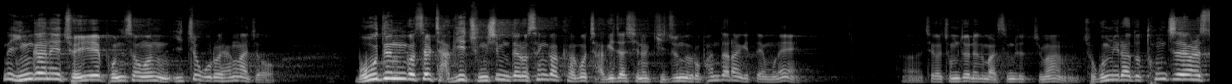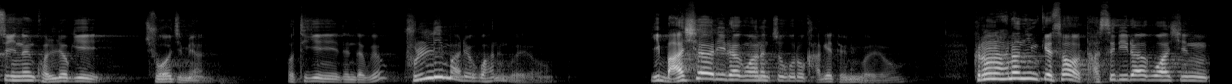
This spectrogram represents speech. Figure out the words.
근데 인간의 죄의 본성은 이쪽으로 향하죠. 모든 것을 자기 중심대로 생각하고 자기 자신을 기준으로 판단하기 때문에 어, 제가 좀 전에도 말씀드렸지만 조금이라도 통제할 수 있는 권력이 주어지면 어떻게 된다고요? 군림하려고 하는 거예요. 이 마샬이라고 하는 쪽으로 가게 되는 거예요. 그러나 하나님께서 다스리라고 하신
